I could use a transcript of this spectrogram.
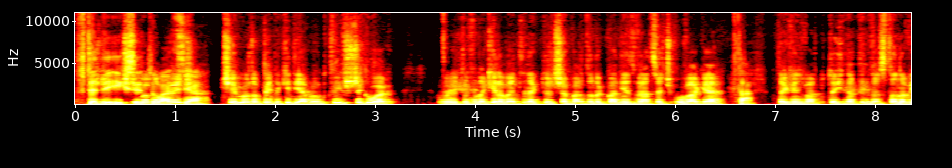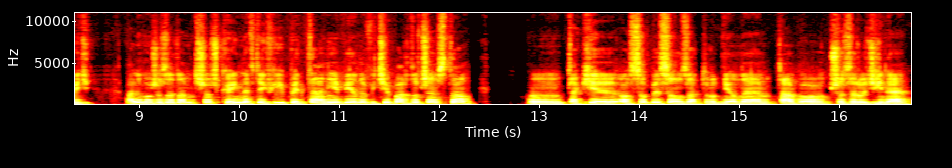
Wtedy ich Czyli można sytuacja. powiedzieć- Czyli można powiedzieć, taki diabeł tkwi w szczegółach. To są takie elementy, na które trzeba bardzo dokładnie zwracać uwagę. Tak. Tak więc warto tutaj się nad tym zastanowić. Ale może zadam troszeczkę inne w tej chwili pytanie, mianowicie bardzo często takie osoby są zatrudnione albo przez rodzinę,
